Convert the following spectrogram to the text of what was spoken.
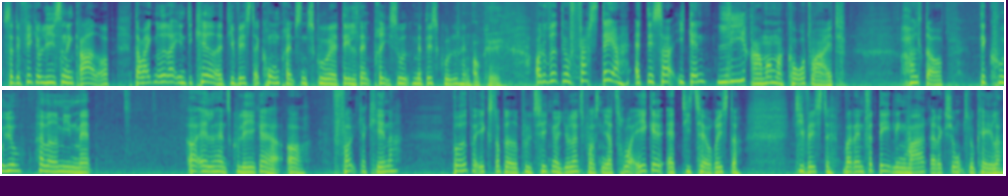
så det fik jo lige sådan en grad op. Der var ikke noget, der indikerede, at de vidste, at kronprinsen skulle øh, dele den pris ud, men det skulle han. Okay. Og du ved, det var først der, at det så igen lige rammer mig kortvarigt. Hold da op. Det kunne jo have været min mand. Og alle hans kollegaer og folk, jeg kender. Både på Ekstrabladet, Politikken og Jyllandsposten. Jeg tror ikke, at de terrorister, de vidste, hvordan fordelingen var redaktionslokaler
